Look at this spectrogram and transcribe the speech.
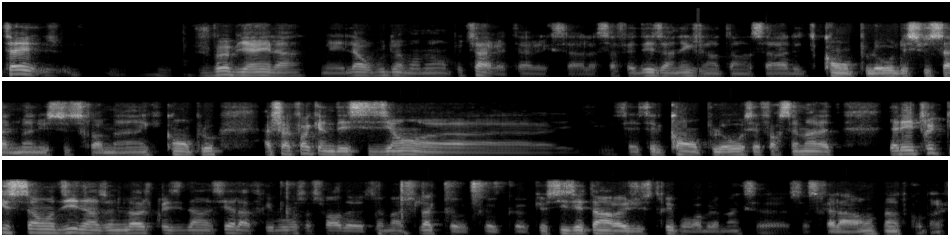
ça, je veux bien, là, mais là, au bout d'un moment, on peut s'arrêter avec ça? Là? Ça fait des années que j'entends ça, des complots, des Suisses allemands, des Suisses romains, des complots. À chaque fois qu'il y a une décision, euh, c'est le complot, c'est forcément. Il y a des trucs qui se sont dit dans une loge présidentielle à Fribourg ce soir de ce match-là que, que, s'ils étaient enregistrés, probablement que ce, serait la honte. En tout cas, bref.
